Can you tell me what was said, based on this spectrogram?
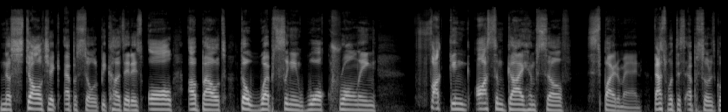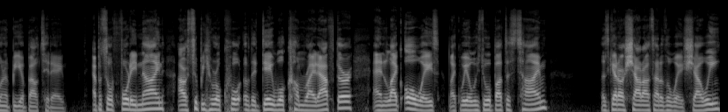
nostalgic episode because it is all about the web slinging, wall crawling, fucking awesome guy himself, Spider Man. That's what this episode is going to be about today. Episode 49, our superhero quote of the day will come right after. And like always, like we always do about this time, let's get our shout outs out of the way, shall we?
